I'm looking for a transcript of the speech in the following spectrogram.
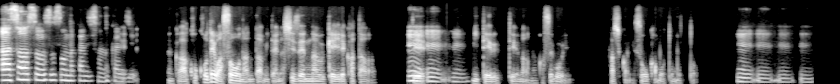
あ、そうそうそう、そんな感じ、そんな感じ。なんか、あここではそうなんだみたいな自然な受け入れ方うんで。見てるっていうのはなんかすごい確かにそうかもと思った。うんうんうんうん。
